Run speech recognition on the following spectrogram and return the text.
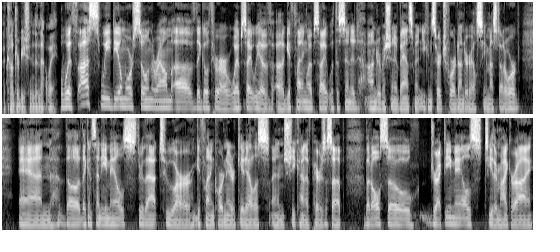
a contribution in that way? With us, we deal more so in the realm of they go through our website. We have a gift planning website with the Synod under Mission Advancement. You can search for it under lcms.org. And the, they can send emails through that to our gift planning coordinator, Kate Ellis, and she kind of pairs us up. But also direct emails to either Mike or I.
